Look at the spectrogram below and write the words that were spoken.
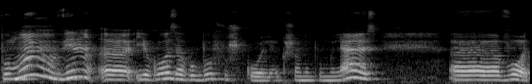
По-моєму, він е, його загубив у школі, якщо не помиляюсь. Е, вот.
